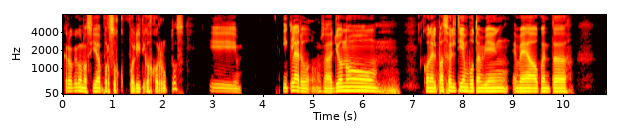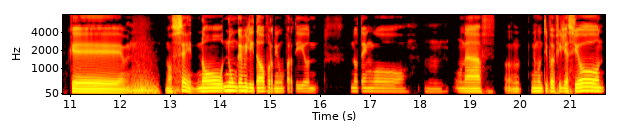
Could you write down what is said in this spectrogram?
creo que conocida por sus políticos corruptos. Y, y claro, o sea, yo no, con el paso del tiempo también me he dado cuenta que, no sé, no, nunca he militado por ningún partido, no tengo mm, una, mm, ningún tipo de filiación,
